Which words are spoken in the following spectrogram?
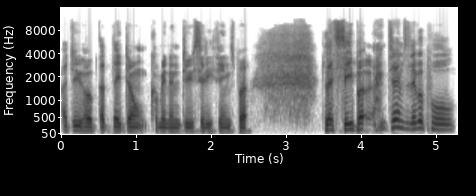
I do hope that they don't come in and do silly things, but let's see. But in terms of Liverpool,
